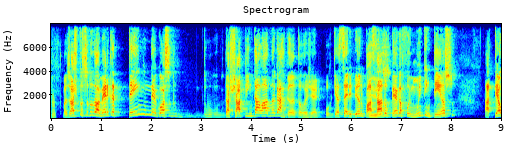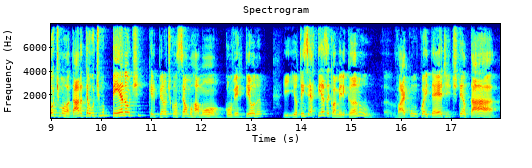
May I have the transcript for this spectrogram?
Mas eu acho que o torcedor do América tem um negócio do, do, da Chape entalado na garganta, Rogério. Porque a Série B ano passado, Isso. o pega foi muito intenso, até a última rodada, até o último pênalti, aquele pênalti que o Anselmo Ramon converteu, né? E, e, eu tenho certeza que o americano eh, vai com, com a ideia de, de tentar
